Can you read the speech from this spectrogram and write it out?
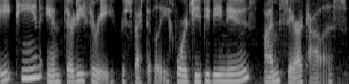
18 and 33, respectively. For GPB News, I'm Sarah Callis.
